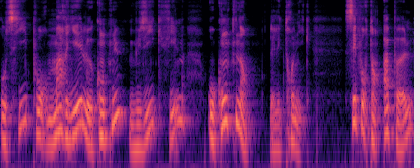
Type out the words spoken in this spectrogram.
aussi pour marier le contenu, musique, film, au contenant, l'électronique. C'est pourtant Apple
